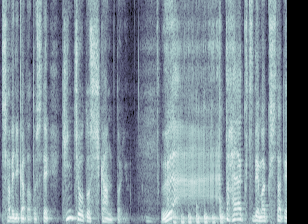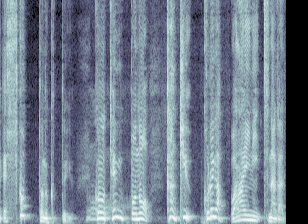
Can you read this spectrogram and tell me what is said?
喋り方として、緊張と弛緩という。うわーっと早口でまくし立てて、スコッと抜くという。このテンポの緩急。これが笑いにつながる。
